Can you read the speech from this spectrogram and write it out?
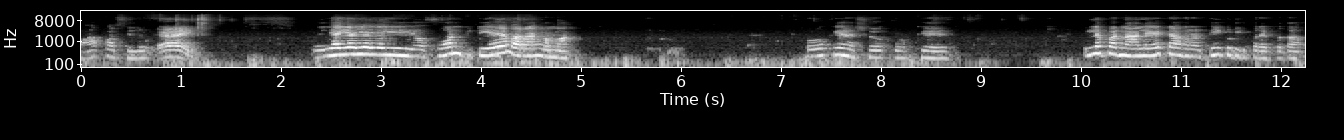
பாப்பா சிலு. ஏய். ஃபோன் கிட்டயே வராங்கம்மா ஓகே அசோக் ஓகே இல்லைப்பா நான் லேட் ஆகணும். டீ குடிக்க போகிறேன் இப்போ தான்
